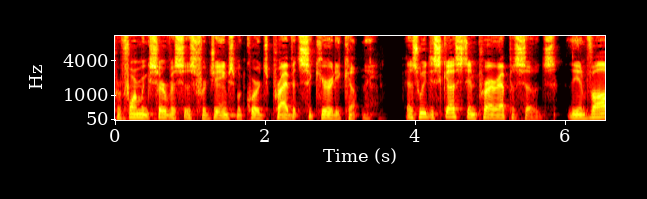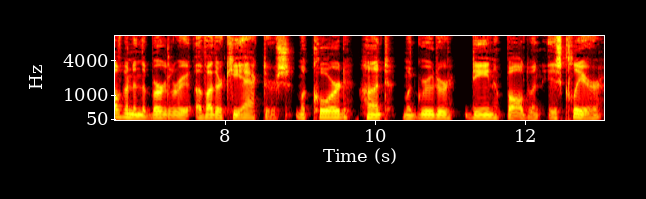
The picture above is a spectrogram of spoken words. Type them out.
performing services for James McCord's private security company. As we discussed in prior episodes, the involvement in the burglary of other key actors, McCord, Hunt, Magruder, Dean, Baldwin, is clear,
